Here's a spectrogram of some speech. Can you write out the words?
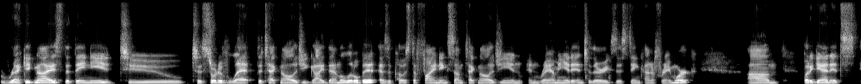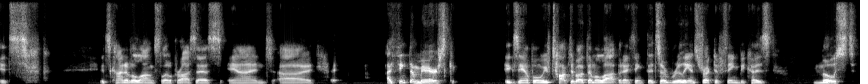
recognize that they need to to sort of let the technology guide them a little bit as opposed to finding some technology and, and ramming it into their existing kind of framework. Um, but again it's it's it's kind of a long slow process. And uh, i think the maersk example and we've talked about them a lot but i think that's a really instructive thing because most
